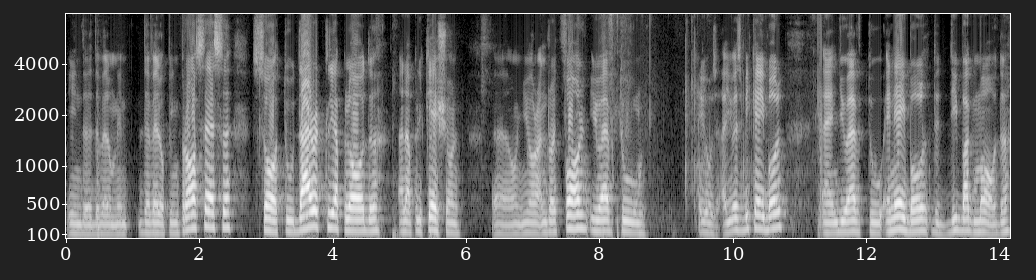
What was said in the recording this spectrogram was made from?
in the development, developing process. So to directly upload an application uh, on your Android phone, you have to use a USB cable and you have to enable the debug mode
